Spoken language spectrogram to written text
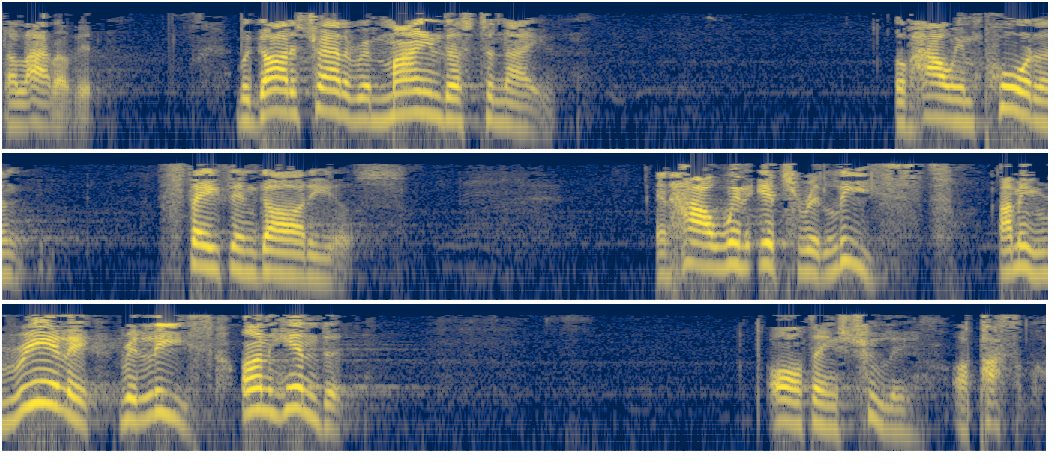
a lot of it. But God is trying to remind us tonight of how important faith in God is. And how when it's released, I mean really released, unhindered, all things truly are possible.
